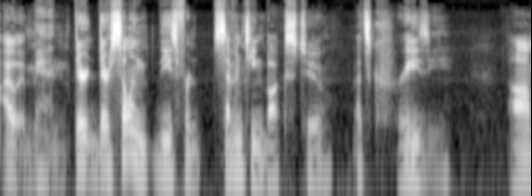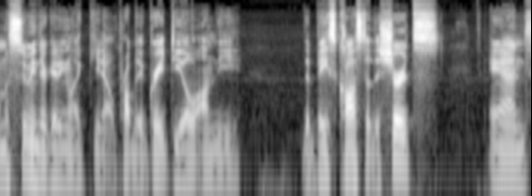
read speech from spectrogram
I man, they're they're selling these for 17 bucks too. That's crazy. I'm um, assuming they're getting like you know probably a great deal on the the base cost of the shirts, and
